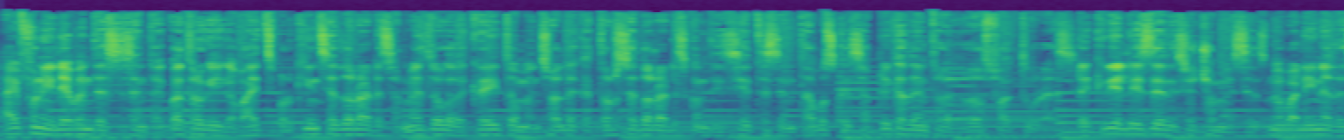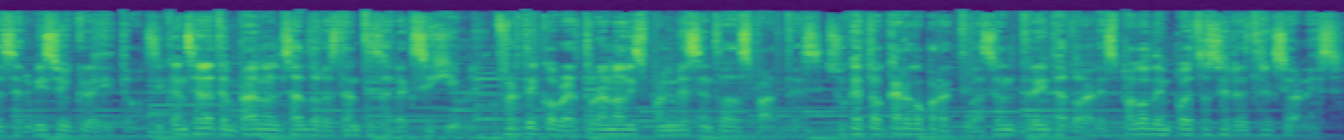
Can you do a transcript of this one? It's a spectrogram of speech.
iPhone 11 de 64 GB por 15 dólares al mes luego de crédito mensual de 14 dólares con 17 centavos que se aplica dentro de dos facturas. Requiere list de 18 meses. Nueva línea de servicio y crédito. Si cancela temprano el saldo restante será exigible. Oferta y cobertura no disponibles en todas partes. Sujeto a cargo por activación de 30 dólares. Pago de impuestos y restricciones.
